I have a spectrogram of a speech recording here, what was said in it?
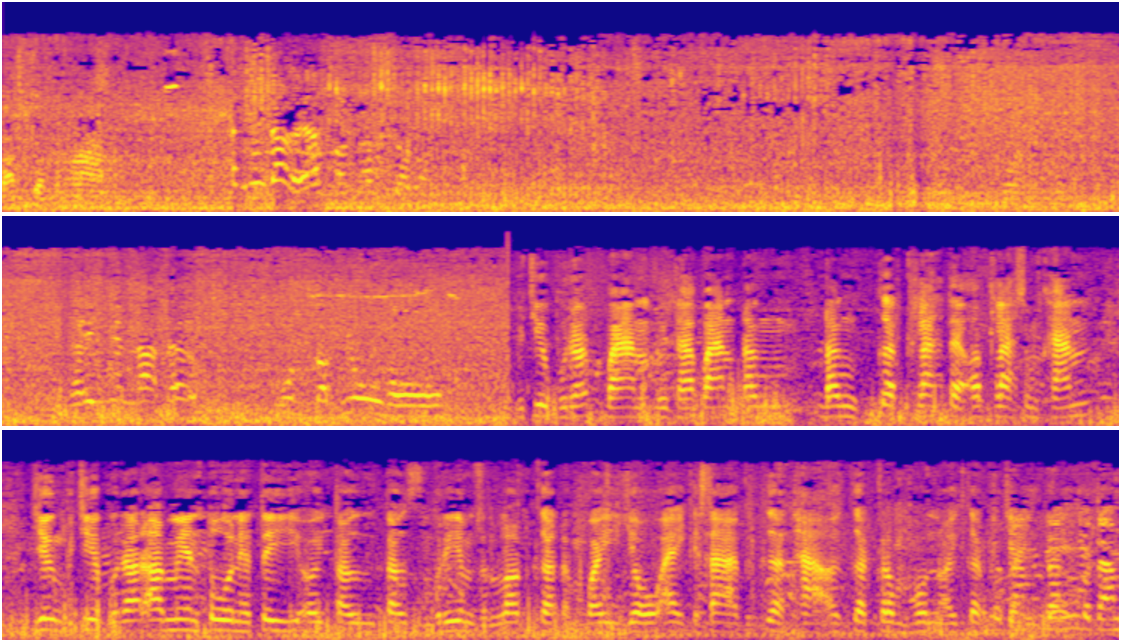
ជួយទៅហ៎ ហើយមានណាទៅពុតដល់យូរមកប្រជាពលរដ្ឋបានដូចថាបានដឹងដឹងកើតខ្លះតែអត់ខ្លះសំខាន់យើងប្រជាពលរដ្ឋអត់មានតួនាទីឲ្យទៅទៅសម្រៀមសន្លត់កើតដើម្បីយកឯកសារពីកើតថាឲ្យកើតក្រុមហ៊ុនឲ្យកើតបច្ចេកដឹងតាម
